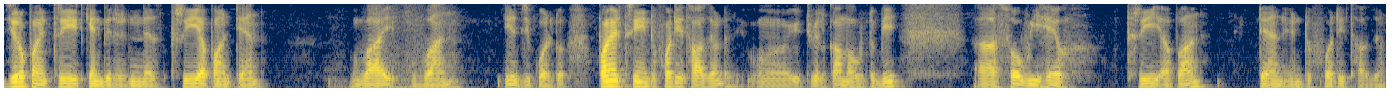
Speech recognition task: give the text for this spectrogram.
0 0.3 it can be written as 3 upon 10 y1 is equal to 0.3 into 40,000 uh, it will come out to be uh, so we have 3 upon 10 into 40,000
